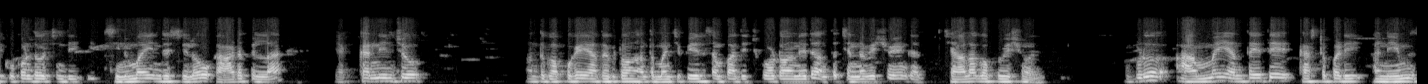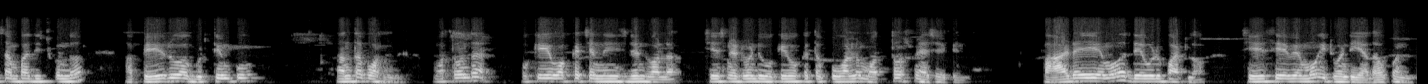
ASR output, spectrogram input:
ఎక్కుకుంటూ వచ్చింది. సినిమా ఇండస్ట్రీలో ఒక ఆడపిల్ల ఎక్కడి నుంచో అంత గొప్పగా ఎదగటం అంత మంచి పేరు సంపాదించుకోవడం అనేది అంత చిన్న విషయమేం కాదు. చాలా గొప్ప విషయం అది. ఇప్పుడు ఆ అమ్మాయి ఎంతైతే కష్టపడి ఆ నేమ్ సంపాదించుకుందో ఆ పేరు ఆ గుర్తింపు అంతా పోతుంది. మొత్తం అంతా ఒకే ఒక్క చిన్న ఇన్సిడెంట్ వల్ల చేసినటువంటి ఒకే ఒక్క తప్పు వల్ల మొత్తం స్మాష్ అయిపోయింది. పాడేయేమో దేవుడి పాటలో చేసేవేమో ఇటువంటి యదవ పనులు.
